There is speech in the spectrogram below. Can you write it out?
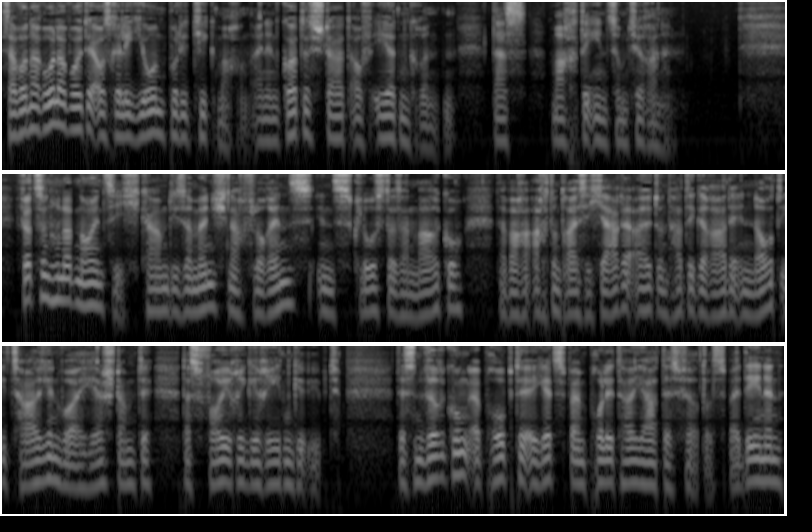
Savonarola wollte aus Religion Politik machen, einen Gottesstaat auf Erden gründen. Das machte ihn zum Tyrannen. 1490 kam dieser Mönch nach Florenz ins Kloster San Marco, da war er 38 Jahre alt und hatte gerade in Norditalien, wo er herstammte, das feurige Reden geübt. Dessen Wirkung erprobte er jetzt beim Proletariat des Viertels, bei denen,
